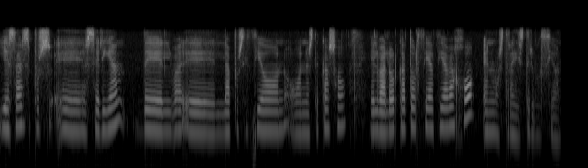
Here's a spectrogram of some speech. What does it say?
y esas pues, eh, serían de eh, la posición o en este caso el valor 14 hacia abajo en nuestra distribución.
